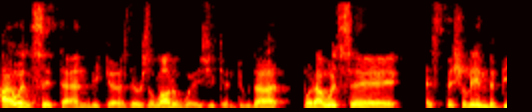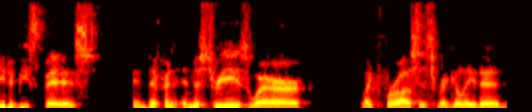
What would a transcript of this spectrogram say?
I wouldn't say 10 because there's a lot of ways you can do that. But I would say, especially in the B2B space, in different industries where, like for us, it's regulated,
